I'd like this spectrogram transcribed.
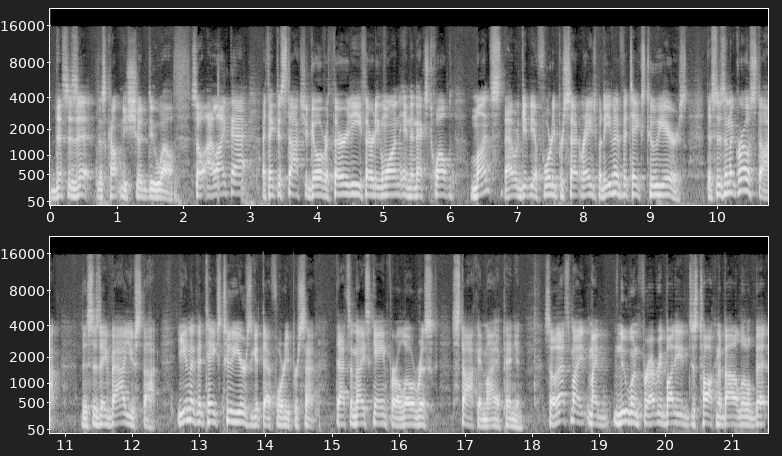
This is it. This company should do well. So I like that. I think the stock should go over 30, 31 in the next 12 months. That would give you a 40% range, but even if it takes two years, this isn't a growth stock. This is a value stock. Even if it takes two years to get that 40%, that's a nice gain for a low risk stock in my opinion. So that's my, my new one for everybody, just talking about a little bit.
